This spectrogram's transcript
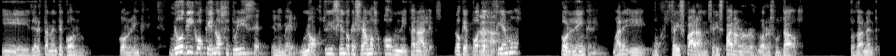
y directamente con, con LinkedIn. No digo que no se utilice el email, no, estoy diciendo que seamos omnicanales, lo que potenciemos con LinkedIn, ¿vale? Y se disparan, se disparan los resultados, totalmente.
